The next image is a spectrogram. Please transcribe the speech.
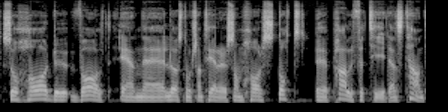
så har du valt en eh, lösenordshanterare som har stått eh, pall för tidens tand.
